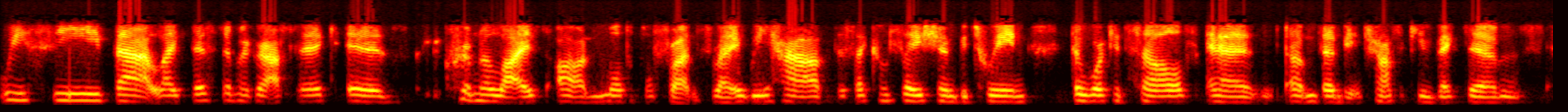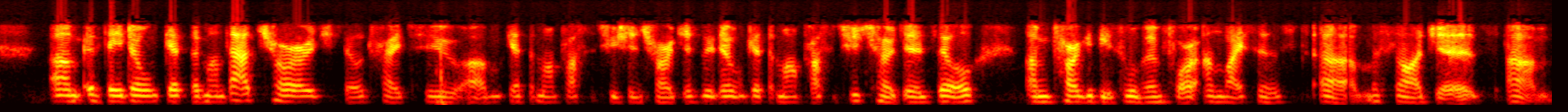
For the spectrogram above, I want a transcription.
we see that like this demographic is criminalized on multiple fronts, right? We have this like conflation between the work itself and um, them being trafficking victims. Um, if they don't get them on that charge, they'll try to um, get them on prostitution charges. If they don't get them on prostitution charges, they'll um, target these women for unlicensed uh, massages um,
